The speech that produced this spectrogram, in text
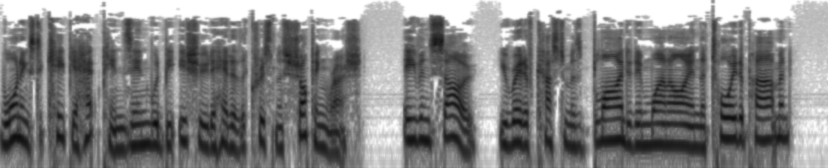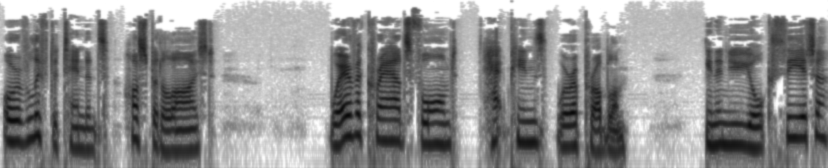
Warnings to keep your hatpins in would be issued ahead of the Christmas shopping rush. Even so, you read of customers blinded in one eye in the toy department or of lift attendants hospitalised. Wherever crowds formed, hatpins were a problem. In a New York theatre,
